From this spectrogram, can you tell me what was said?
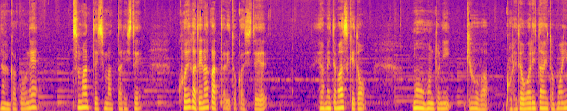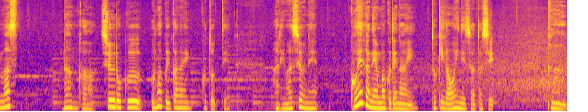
なんかこうね詰まってしまったりして声が出なかったりとかしてやめてますけどもう本当に今日はこれで終わりたいと思います。なんか収録うまくいかないことってありますよね。声がねうまく出ない時が多いんですよ私。うん。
